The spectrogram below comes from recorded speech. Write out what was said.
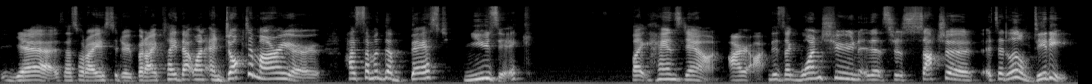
Yeah, that's what I used to do. But I played that one and Dr. Mario has some of the best music. Like hands down. I, I there's like one tune that's just such a it's a little ditty.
